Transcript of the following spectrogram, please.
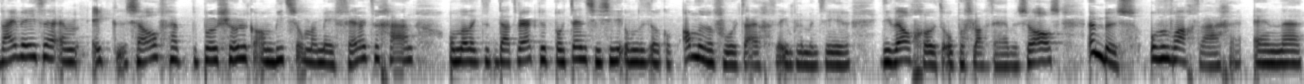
wij weten, en ik zelf heb de persoonlijke ambitie om ermee verder te gaan, omdat ik daadwerkelijk de potentie zie om dit ook op andere voertuigen te implementeren, die wel grote oppervlakte hebben, zoals een bus of een vrachtwagen. En,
